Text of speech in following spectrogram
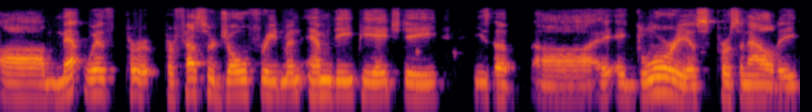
uh, met with per, Professor Joel Friedman, MD, PhD. He's a, uh, a, a, glorious personality,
